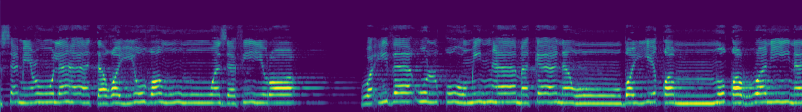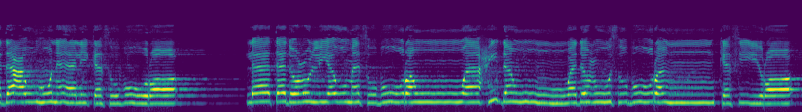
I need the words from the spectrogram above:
سمعوا لها تغيظا وزفيرا. وإذا ألقوا منها مكانا ضيقا مقرنين دعوا هنالك ثبورا. لا تدعوا اليوم ثبورا واحدا وادعوا ثبورا كثيرا.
